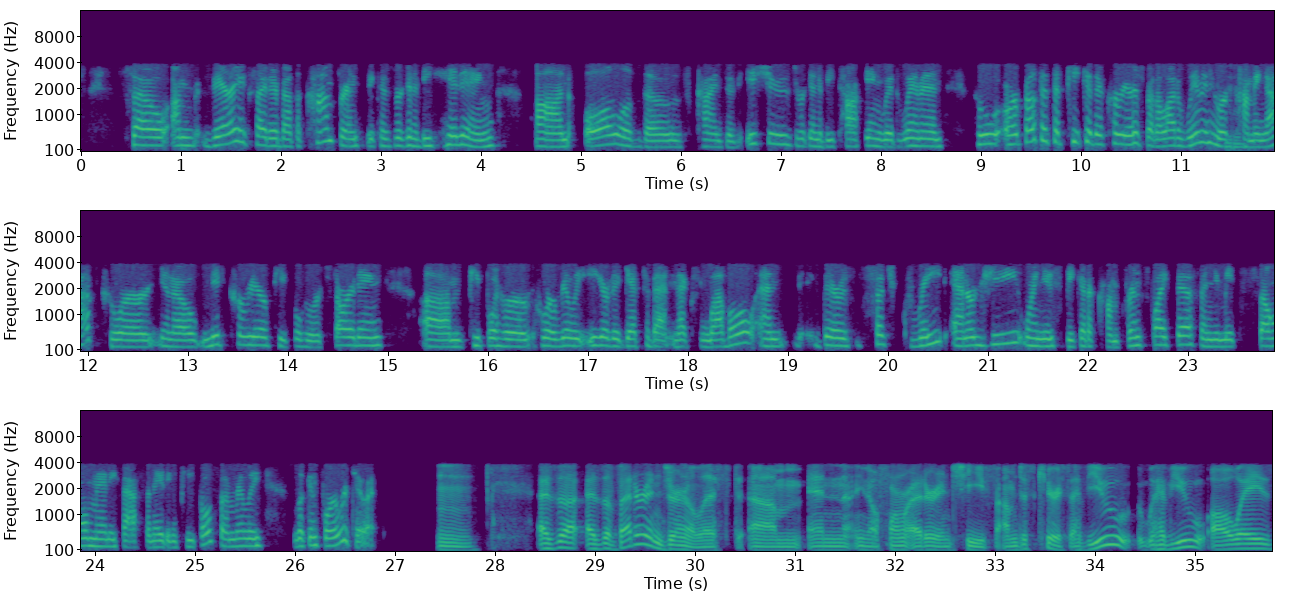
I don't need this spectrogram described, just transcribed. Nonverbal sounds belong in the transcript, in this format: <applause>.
So I'm very excited about the conference because we're going to be hitting on all of those kinds of issues. We're going to be talking with women who are both at the peak of their careers, but a lot of women who are mm-hmm. coming up, who are, you know, mid-career, people who are starting, um, people who are, who are really eager to get to that next level. And there's such great energy when you speak at a conference like this and you meet so many fascinating people. So I'm really looking forward to it. Mm. As a as a veteran journalist um, and you know former editor in chief, I'm just curious. Have you have you always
